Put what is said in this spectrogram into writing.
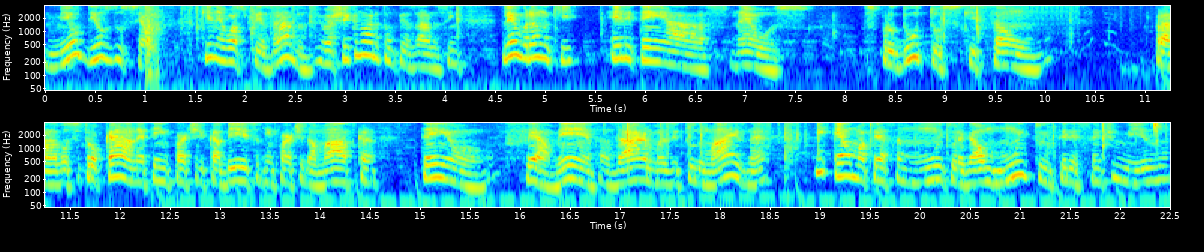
Meu Deus do céu. Que negócio pesado. Eu achei que não era tão pesado assim. Lembrando que ele tem as, né, os, os produtos que são para você trocar, né? Tem parte de cabeça, tem parte da máscara, tem o, ferramentas, armas e tudo mais, né? E é uma peça muito legal, muito interessante mesmo.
